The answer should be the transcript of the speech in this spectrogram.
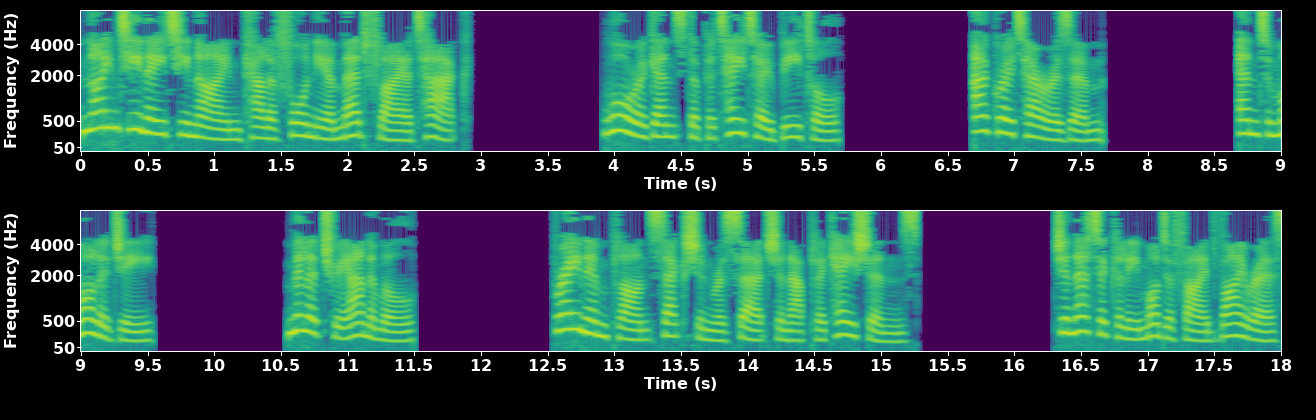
1989 California medfly attack. War against the potato beetle. Agroterrorism. Entomology. Military animal. Brain implant section research and applications. Genetically modified virus.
